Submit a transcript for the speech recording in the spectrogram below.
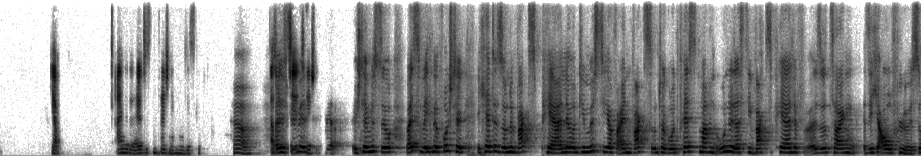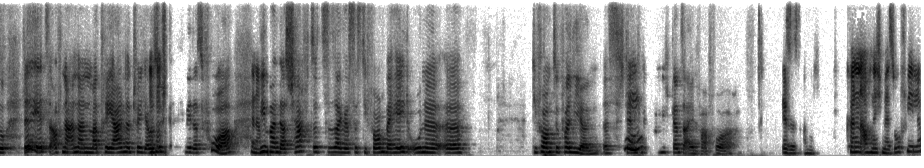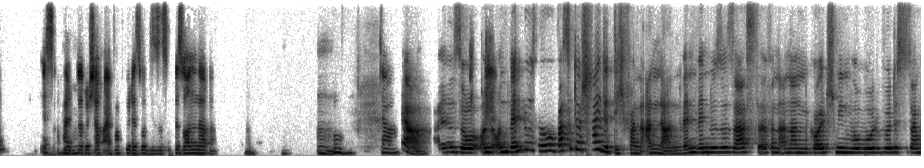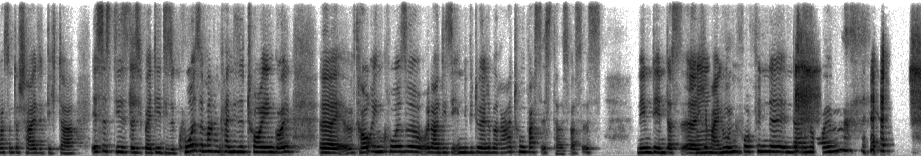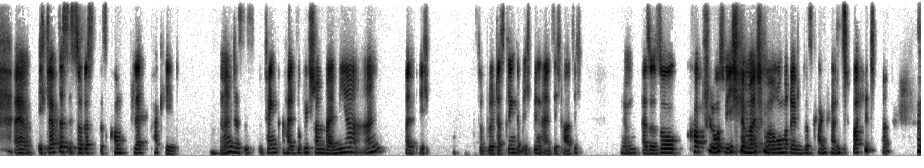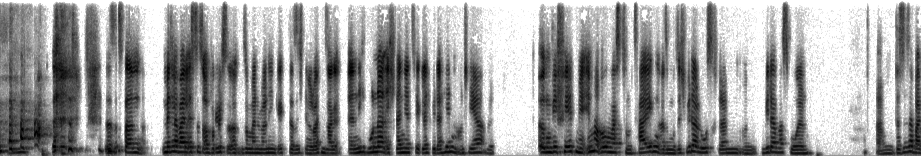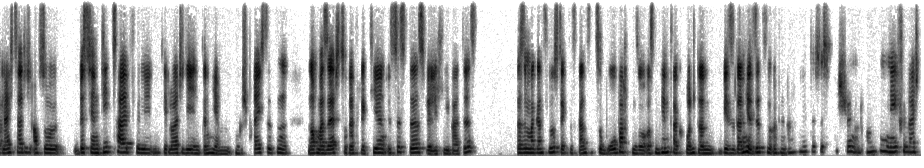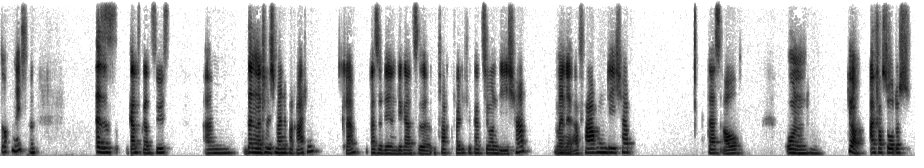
eine der ältesten Techniken, die es gibt. Ja, also, also ich stelle mir, ja, stell mir so, weißt du, wenn ich mir vorstelle, ich hätte so eine Wachsperle und die müsste ich auf einen Wachsuntergrund festmachen, ohne dass die Wachsperle sozusagen sich auflöst. So ne, jetzt auf einem anderen Material natürlich, aber mhm. so stelle ich mir das vor, genau. wie man das schafft, sozusagen, dass es die Form behält, ohne äh, die Form zu verlieren. Das stelle ich mhm. mir nicht ganz einfach vor. Ist es auch nicht. Können auch nicht mehr so viele. Ist halt mhm. dadurch auch einfach wieder so dieses Besondere. Mhm. mhm. Ja. ja, also so, und, und wenn du so, was unterscheidet dich von anderen? Wenn, wenn du so sagst, äh, von anderen Goldschmieden, wo, wo würdest du sagen, was unterscheidet dich da? Ist es dieses, dass ich bei dir diese Kurse machen kann, diese tollen Gold, äh, traurigen Kurse oder diese individuelle Beratung? Was ist das? Was ist neben dem, dass äh, ich mhm. meinen Hund vorfinde in deinen Räumen? Ähm, ich glaube, das ist so das, das Komplettpaket. Ne? Das ist, fängt halt wirklich schon bei mir an, weil ich so blöd das klingt, aber ich bin einzigartig. Also so kopflos, wie ich hier manchmal rumrenne, das kann kein zweiter. das ist dann, mittlerweile ist es auch wirklich so, so mein Running Gag, dass ich den Leuten sage, äh, nicht wundern, ich renne jetzt hier gleich wieder hin und her. Irgendwie fehlt mir immer irgendwas zum Zeigen, also muss ich wieder losrennen und wieder was holen. Ähm, das ist aber gleichzeitig auch so ein bisschen die Zeit für die, die Leute, die dann hier im Gespräch sitzen, nochmal selbst zu reflektieren, ist es das, will ich lieber das? Das ist immer ganz lustig, das Ganze zu beobachten, so aus dem Hintergrund, dann, wie sie dann hier sitzen und dann, ah, das ist schön und unten, nee, vielleicht doch nicht. Und es ist ganz, ganz süß. Ähm, dann natürlich meine Beratung, klar, also die, die ganze Fachqualifikation, die ich habe, meine mhm. Erfahrung, die ich habe, das auch. Und ja, einfach so das,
